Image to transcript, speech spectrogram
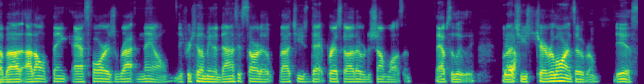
Uh, but I, I, don't think, as far as right now, if you're telling me in a dynasty startup, would I choose Dak Prescott over Deshaun Watson? Absolutely. Would yeah. I choose Trevor Lawrence over him? Yes.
